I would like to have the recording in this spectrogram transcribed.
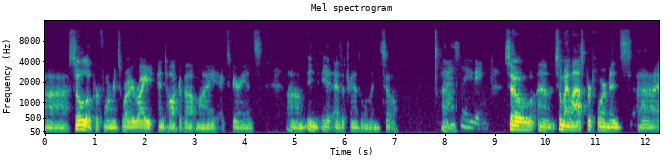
uh, solo performance where I write and talk about my experience um, in, in, as a trans woman. So um, fascinating. So, um, so my last performance, uh,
